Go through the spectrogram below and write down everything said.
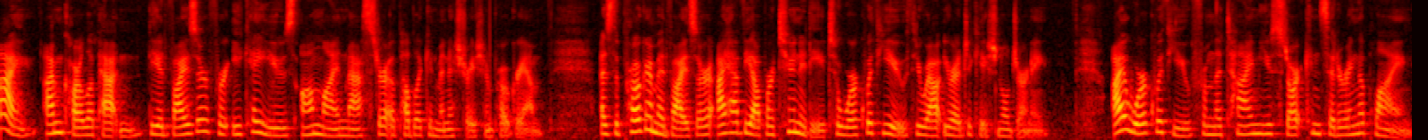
Hi, I'm Carla Patton, the advisor for EKU's online Master of Public Administration program. As the program advisor, I have the opportunity to work with you throughout your educational journey. I work with you from the time you start considering applying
